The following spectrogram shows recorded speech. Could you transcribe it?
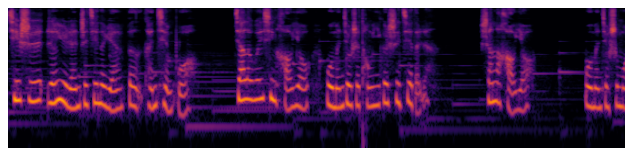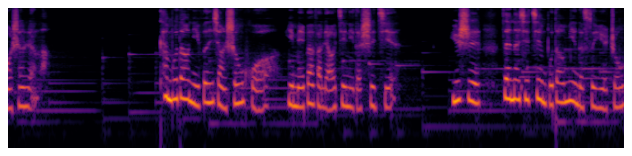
其实人与人之间的缘分很浅薄，加了微信好友，我们就是同一个世界的人；删了好友，我们就是陌生人了。看不到你分享生活，也没办法了解你的世界。于是，在那些见不到面的岁月中，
